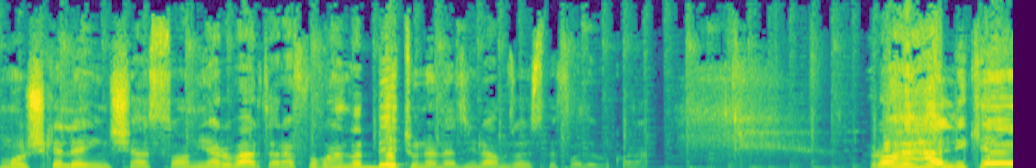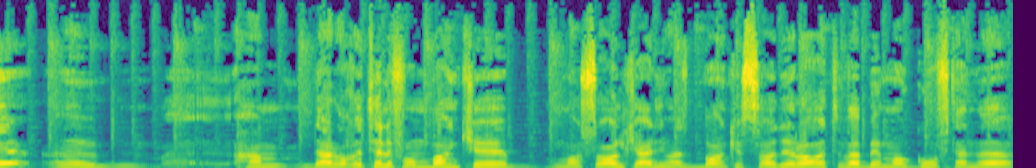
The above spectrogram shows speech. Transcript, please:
مشکل این 60 ثانیه رو برطرف بکنن و بتونن از این رمزها استفاده بکنن؟ راه حلی که هم در واقع تلفن بانک ما سوال کردیم از بانک صادرات و به ما گفتن و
